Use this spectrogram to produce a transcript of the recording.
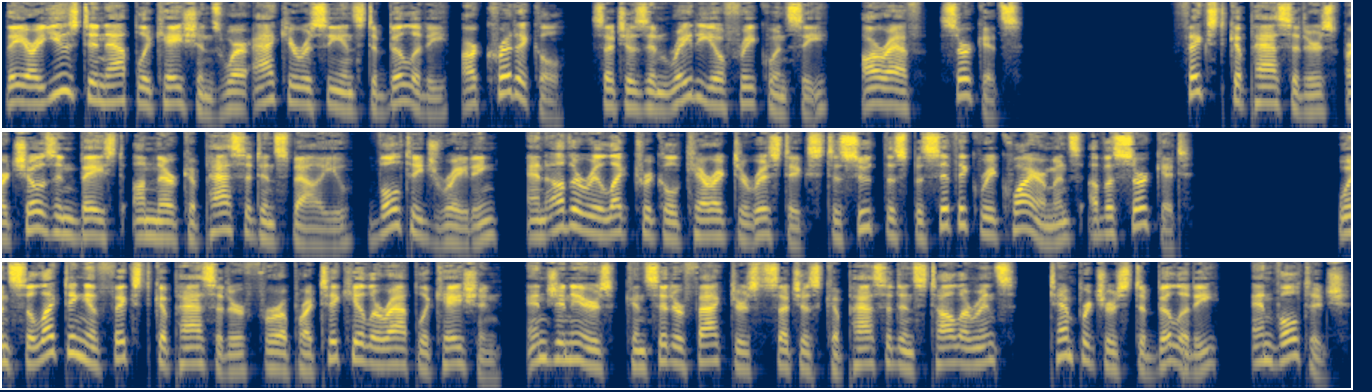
They are used in applications where accuracy and stability are critical, such as in radio frequency RF circuits. Fixed capacitors are chosen based on their capacitance value, voltage rating, and other electrical characteristics to suit the specific requirements of a circuit. When selecting a fixed capacitor for a particular application, engineers consider factors such as capacitance tolerance, temperature stability, and voltage.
